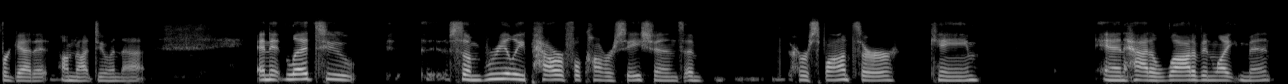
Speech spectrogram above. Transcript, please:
forget it, I'm not doing that. And it led to uh, some really powerful conversations. And her sponsor came and had a lot of enlightenment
